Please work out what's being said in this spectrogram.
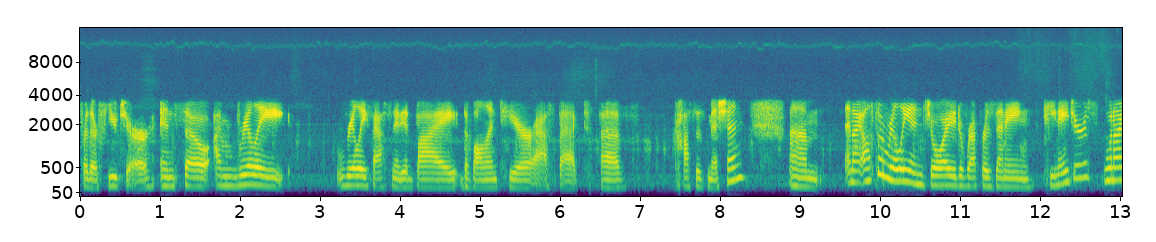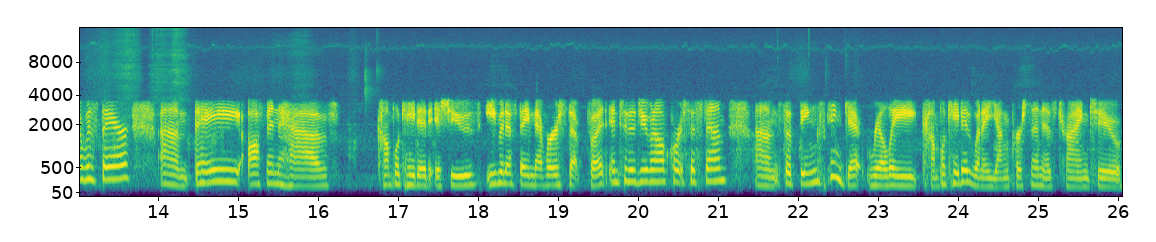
for their future. And so I'm really really fascinated by the volunteer aspect of CASA's mission. Um, and I also really enjoyed representing teenagers when I was there. Um, they often have complicated issues, even if they never step foot into the juvenile court system. Um, so things can get really complicated when a young person is trying to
